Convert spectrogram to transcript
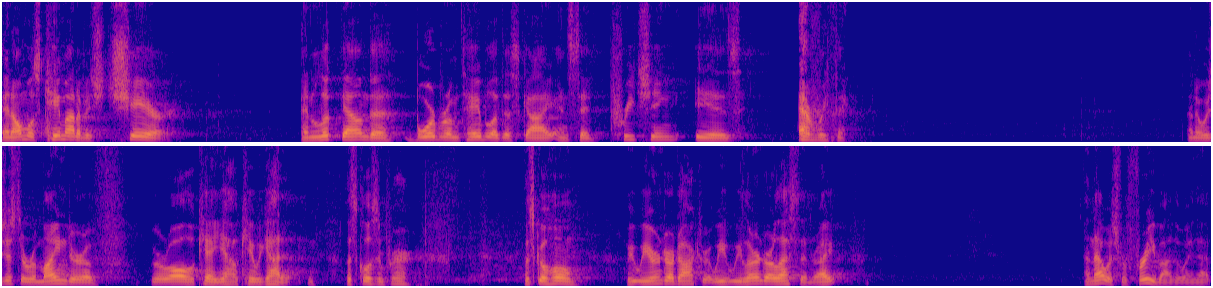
and almost came out of his chair and looked down the boardroom table at this guy and said, Preaching is everything. And it was just a reminder of we were all, okay, yeah, okay, we got it. Let's close in prayer. Let's go home. We, we earned our doctorate. We, we learned our lesson, right? And that was for free, by the way, that,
